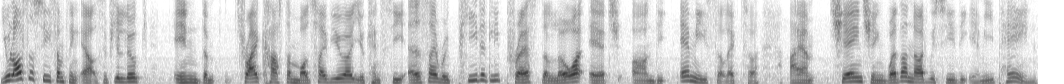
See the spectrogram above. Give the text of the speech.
You'll also see something else. If you look in the TriCaster multi-viewer, you can see as I repeatedly press the lower edge on the ME selector, I am changing whether or not we see the ME pane.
